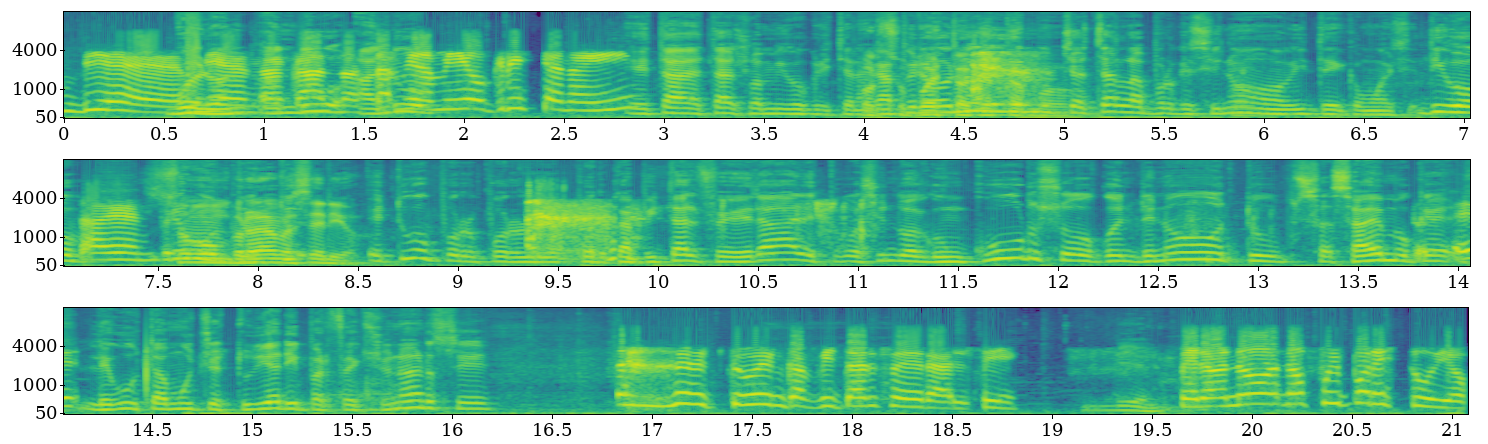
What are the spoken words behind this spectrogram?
Bien, Bueno, bien, acá anduvo-. ¿Está anduvo- mi amigo Cristian ahí? Está, está su amigo Cristian Por acá, pero supuesto no que le dé estamos- mucha charla porque si no, viste cómo es. Digo, Está bien. pregunto, Somos un programa ¿usted serio. ¿Estuvo por, por, por Capital Federal? ¿Estuvo haciendo algún curso? Cuéntenos, tú, sa- sabemos que Eh. le gusta mucho estudiar y perfeccionarse. Estuve en Capital Federal, sí. Bien. Pero no no fui por estudio,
